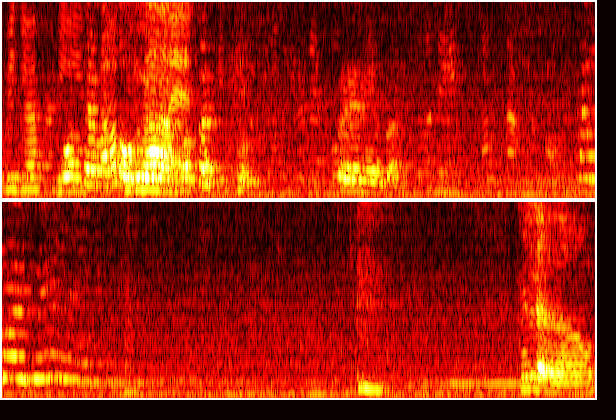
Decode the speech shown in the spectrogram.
Vídeo assim. Você vai Stop torrar, doing that. você. Você é linda. Hello.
